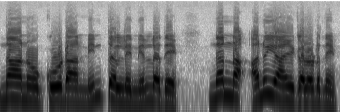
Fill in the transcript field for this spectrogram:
ನಾನು ಕೂಡ ನಿಂತಲ್ಲಿ ನಿಲ್ಲದೆ ನನ್ನ ಅನುಯಾಯಿಗಳೊಡನೆ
